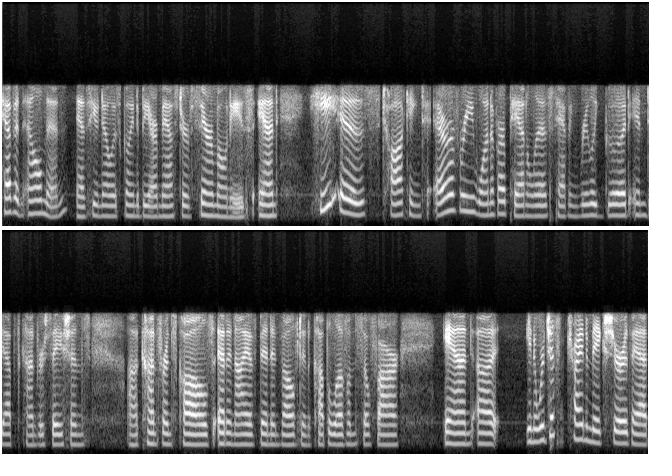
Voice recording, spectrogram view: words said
Kevin Ellman, as you know, is going to be our master of ceremonies, and he is talking to every one of our panelists, having really good, in depth conversations, uh, conference calls. Ed and I have been involved in a couple of them so far. And, uh, you know, we're just trying to make sure that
